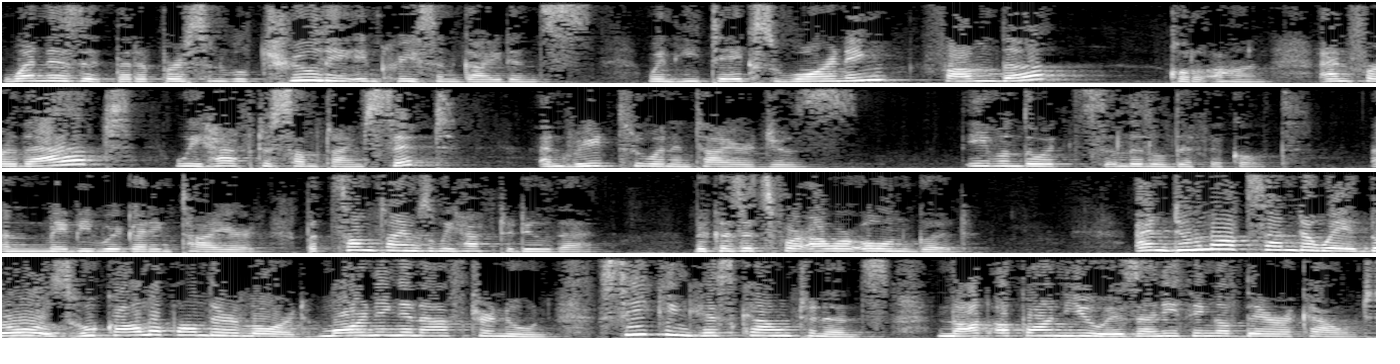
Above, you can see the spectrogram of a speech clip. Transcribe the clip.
When is it that a person will truly increase in guidance? When he takes warning from the Qur'an. And for that, we have to sometimes sit and read through an entire juz. Even though it's a little difficult. And maybe we're getting tired. But sometimes we have to do that. Because it's for our own good. And do not send away those who call upon their Lord morning and afternoon, seeking His countenance. Not upon you is anything of their account,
